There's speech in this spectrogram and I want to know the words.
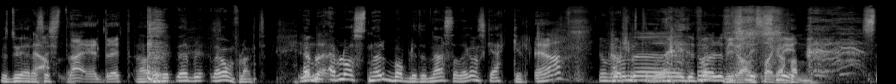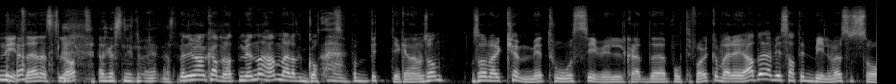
Hvis du er Ja, rasist. det er helt drøyt. Ja, det, blir- det, det går for langt. Jeg, Men jeg blå snørrbobler til nesa, det er ganske ekkelt. Ja, ja men du får, du får, du får Vi ransaker han. Snyte deg neste låt. Jeg skal snyte meg neste. Men jo, han kameraten min han bare hadde gått på butikken eller noe sånt. Og så hadde det bare kommet to sivilkledde politifolk og bare Ja, du, vi satt i bilen vår og så,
